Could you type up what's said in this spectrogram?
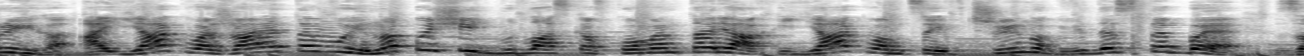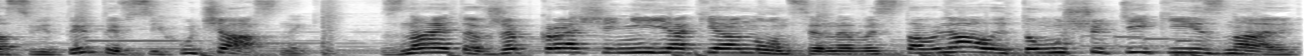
інтрига. А як вважаєте ви? Напишіть, будь ласка, в коментарях, як вам цей вчинок від СТБ засвітити всіх учасників. Знаєте, вже б краще ніякі анонси не виставляли, тому що тільки і знають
